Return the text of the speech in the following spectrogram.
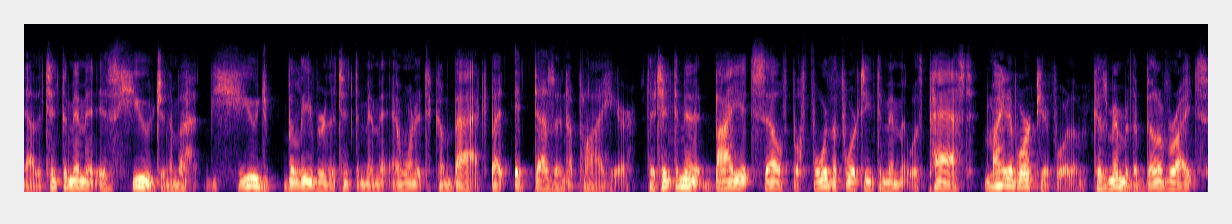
Now, the 10th Amendment is huge, and I'm a huge believer in the 10th Amendment and want it to come back, but it doesn't apply here. The 10th Amendment by itself, before the 14th Amendment was passed, might have worked here for them. Because remember, the Bill of Rights,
